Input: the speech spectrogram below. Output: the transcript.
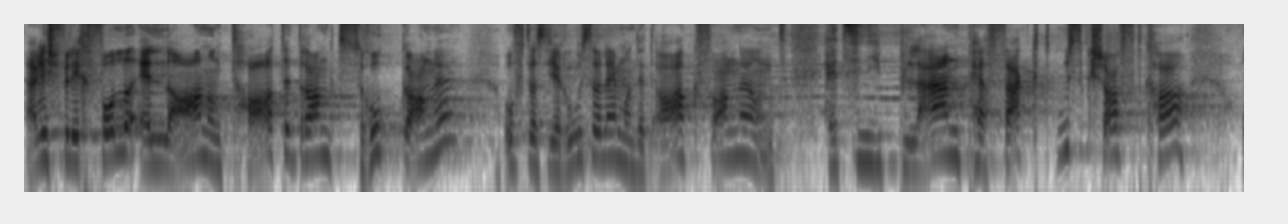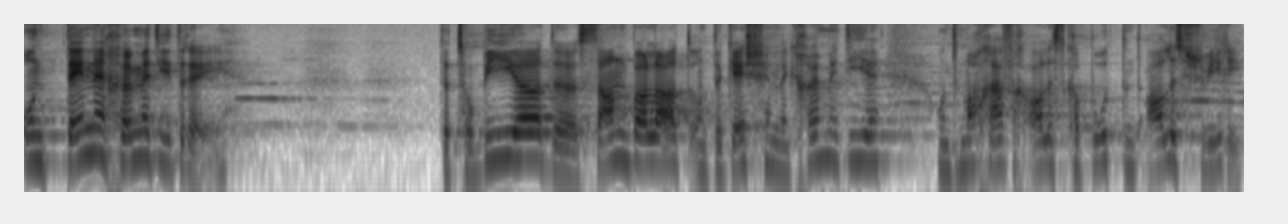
Er ist vielleicht voller Elan und Tatendrang zurückgegangen auf das Jerusalem und hat angefangen und hat seine Pläne perfekt ausgeschafft gehabt. Und dann kommen die drei. Der Tobia, der Sanballat und der Geshem, dann kommen die und machen einfach alles kaputt und alles schwierig.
